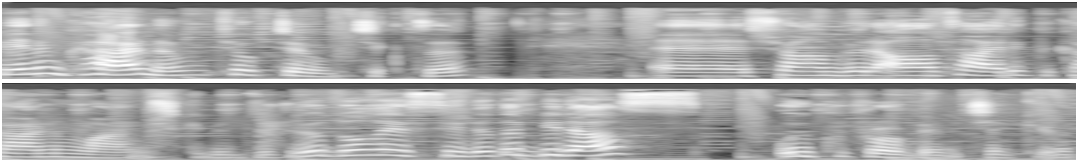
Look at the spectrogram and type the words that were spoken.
Benim karnım çok çabuk çıktı. Ee, şu an böyle 6 aylık bir karnım varmış gibi duruyor. Dolayısıyla da biraz uyku problemi çekiyorum.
